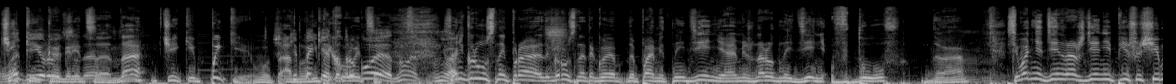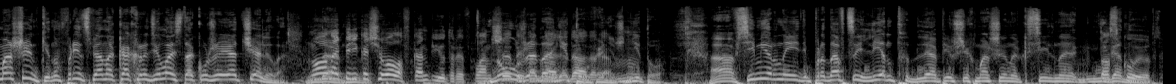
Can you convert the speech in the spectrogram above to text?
чики, как говорится, да. да, чики-пыки, вот одно не приходится. другое, но это не Сегодня грустный, про, грустный такой памятный день, а Международный день вдов, да. Сегодня день рождения пишущей машинки. Ну, в принципе, она как родилась, так уже и отчалила. Ну, Да. она перекочевала в компьютеры, в планшеты Ну, уже, да, далее. не то, конечно, не то. А, всемирные продавцы лент для пишущих машинок сильно. Тоскуют.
